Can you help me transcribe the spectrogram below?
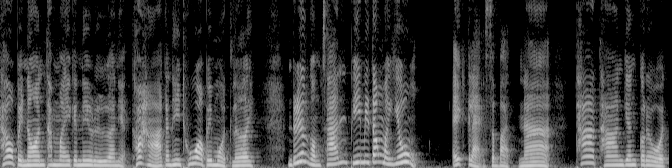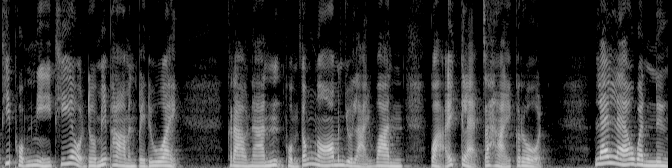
เข้าไปนอนทำไมกันในเรือเนี่ยเขาหากันให้ทั่วไปหมดเลย เรื่องของฉันพี่ไม่ต้องมายุ่ง ไอ้แกละสะบัดหน้า ท่าทางยังโกรธที่ผมหนีเที่ยวโดยไม่พามันไปด้วย คราวนั้นผมต้องง้อมันอยู่หลายวัน กว่าไอ้แกละจะหายโกรธ และแล้ววันหนึ่ง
